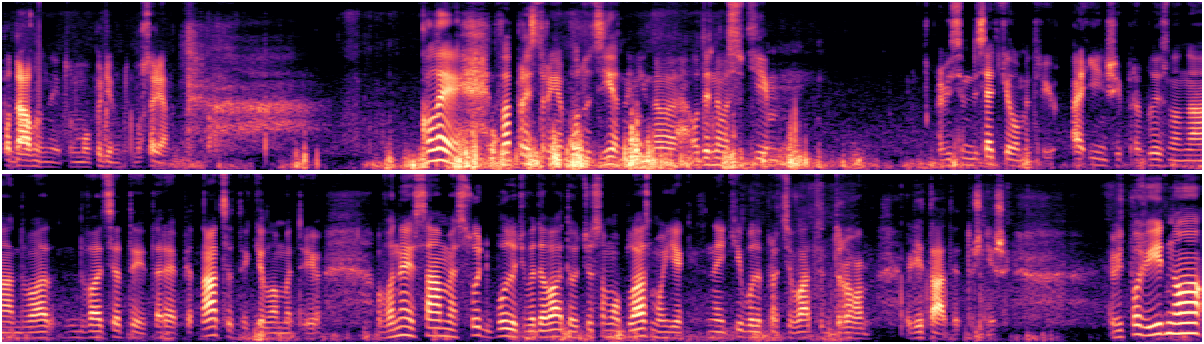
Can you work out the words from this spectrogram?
подавлений, тому подібне, тому сорян. Коли два пристрої будуть з'єднані на один на висоті 80 км, а інший приблизно на 20-15 км, вони саме суть будуть видавати оцю саму плазму, на якій буде працювати дрон, літати точніше. Відповідно,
